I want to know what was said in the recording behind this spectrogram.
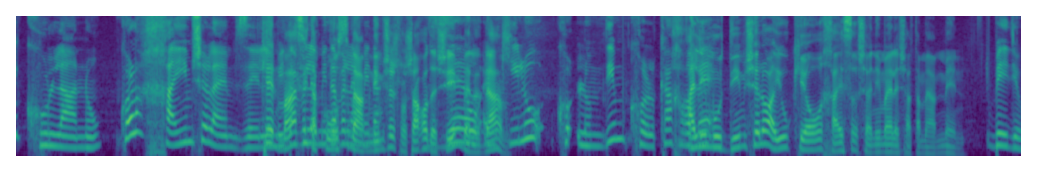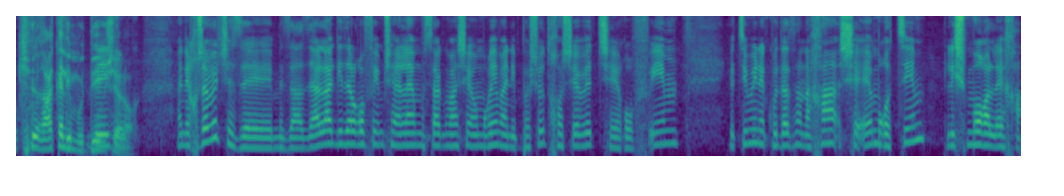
מכולנו, כל החיים שלהם זה כן, למידה מה עשית ולמידה קורס ולמידה. מאמנים של שלושה חודשים, בן זהו, אדם? הם כאילו לומדים כל כך הרבה. הלימודים שלו היו כאורך העשר שנים האלה שאתה מאמן. בדיוק. רק הלימודים בדיוק. שלו. אני חושבת שזה מזעזע להגיד על רופאים שאין להם מושג מה שהם אומרים, אני פשוט חושבת שרופאים יוצאים מנקודת הנחה שהם רוצים לשמור עליך.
